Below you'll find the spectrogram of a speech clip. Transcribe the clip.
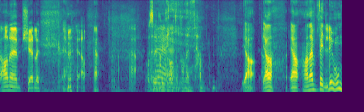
Han er kjedelig. Ja. ja. ja. Og så er det litt rart at han er 15. Ja, ja da. Ja, han er veldig ung.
